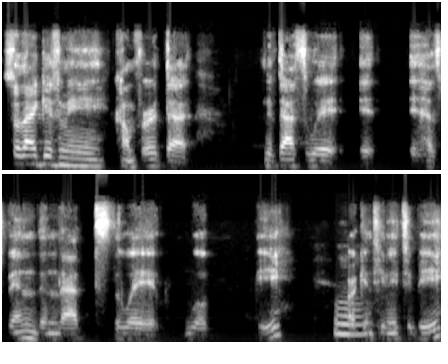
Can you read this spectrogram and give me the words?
So that gives me comfort that if that's the way it, it has been, then that's the way it will be mm. or continue to be.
